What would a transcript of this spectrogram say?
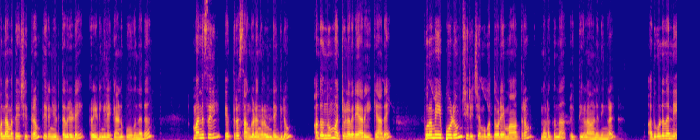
ഒന്നാമത്തെ ചിത്രം തിരഞ്ഞെടുത്തവരുടെ റീഡിങ്ങിലേക്കാണ് പോകുന്നത്. മനസ്സിൽ എത്ര സങ്കടങ്ങളുണ്ടെങ്കിലും അതൊന്നും മറ്റുള്ളവരെ അറിയിക്കാതെ പുറമേ എപ്പോഴും ചിരിച്ച മുഖത്തോടെ മാത്രം നടക്കുന്ന വ്യക്തികളാണ് നിങ്ങൾ. അതുകൊണ്ട് തന്നെ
